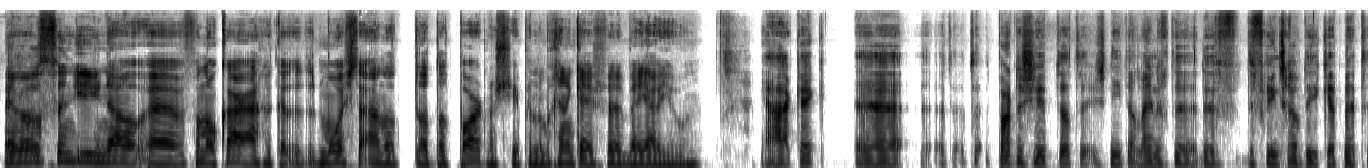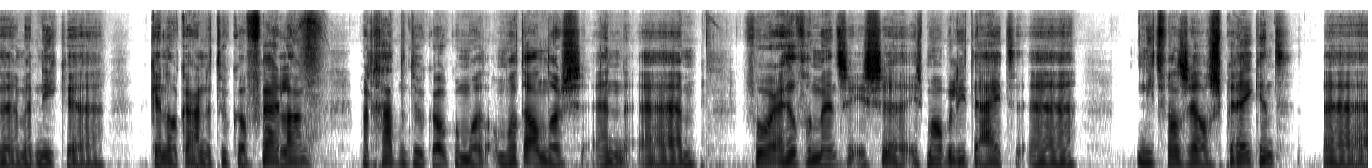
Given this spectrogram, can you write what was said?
Hey, maar wat vinden jullie nou uh, van elkaar eigenlijk het, het, mooiste aan dat, dat, dat partnership? En dan begin ik even bij jou, Jeroen. Ja, kijk, uh, het, het, partnership dat is niet alleen nog de, de, de vriendschap die ik heb met, uh, met Niek. we kennen elkaar natuurlijk al vrij lang. Maar het gaat natuurlijk ook om wat, om wat anders. En ehm, voor heel veel mensen is, is mobiliteit niet vanzelfsprekend. Uh,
